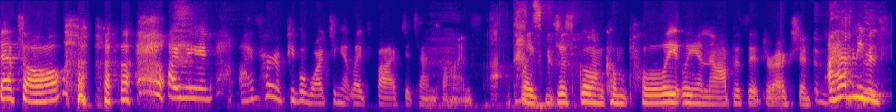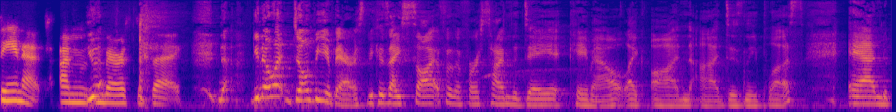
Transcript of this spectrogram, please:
that's all. I mean, I've heard of people watching it like five to ten times, Uh, like just going completely in the opposite direction. I haven't even seen it. I'm You- embarrassed to say. No, you know what? Don't be embarrassed because I saw it for the first time the day it came out, like on uh, Disney Plus. Plus, and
